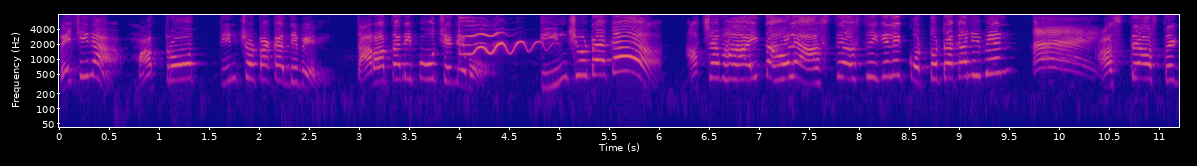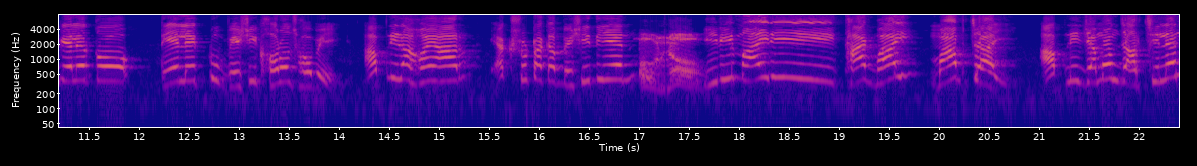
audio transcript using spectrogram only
বেশি না, মাত্র তিনশো টাকা দেবেন তাড়াতাড়ি পৌঁছে দেব। তিনশো টাকা? আচ্ছা ভাই তাহলে আস্তে আস্তে গেলে কত টাকা নেবেন? আস্তে আস্তে গেলে তো তেল একটু বেশি খরচ হবে। আপনি না হয় আর একশো টাকা বেশি দিয়েন। ইরি মাইরি! থাক ভাই মাপ চাই। আপনি যেমন যাচ্ছিলেন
